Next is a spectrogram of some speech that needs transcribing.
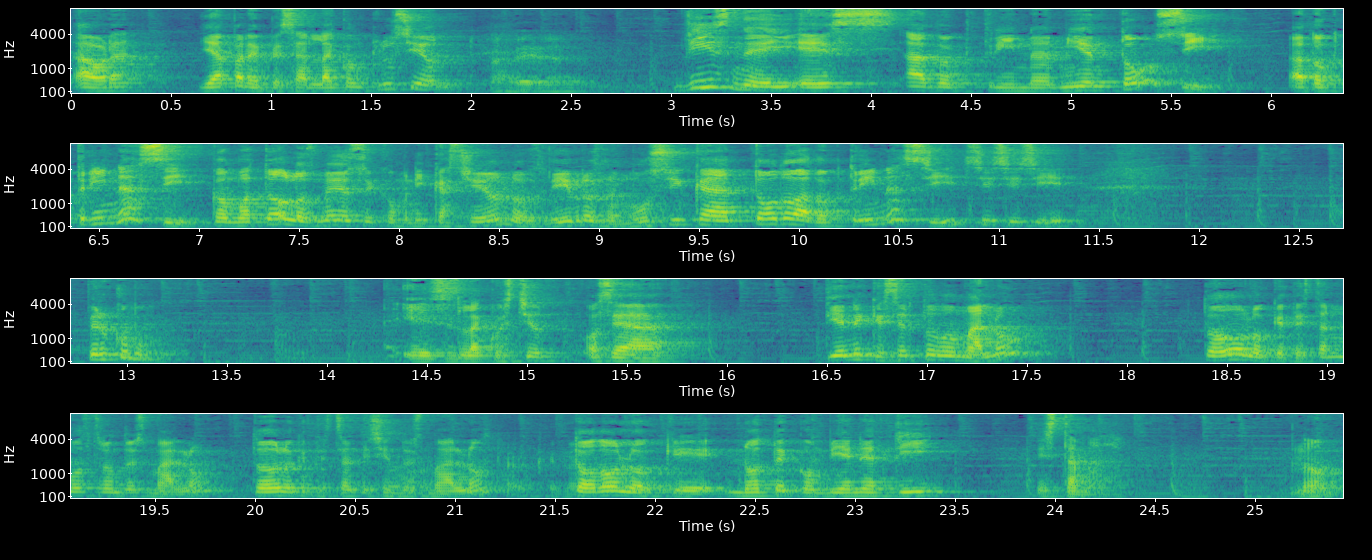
Ahora, ya para empezar la conclusión, A ver. Disney es adoctrinamiento, sí. Adoctrina, sí. Como todos los medios de comunicación, los libros, la música, todo adoctrina, sí, sí, sí, sí. Pero ¿cómo? Esa es la cuestión. O sea, ¿tiene que ser todo malo? Todo lo que te están mostrando es malo. Todo lo que te están diciendo es malo. Claro que no. Todo lo que no te conviene a ti está mal. ¿No?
